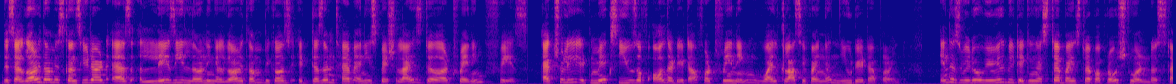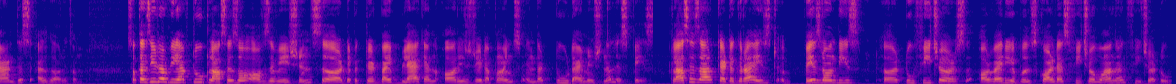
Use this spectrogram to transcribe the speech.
This algorithm is considered as a lazy learning algorithm because it doesn't have any specialized uh, training phase. Actually, it makes use of all the data for training while classifying a new data point. In this video, we will be taking a step-by-step -step approach to understand this algorithm. So consider we have two classes of observations uh, depicted by black and orange data points in the two-dimensional space. Classes are categorized based on these uh, two features or variables called as feature 1 and feature 2.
